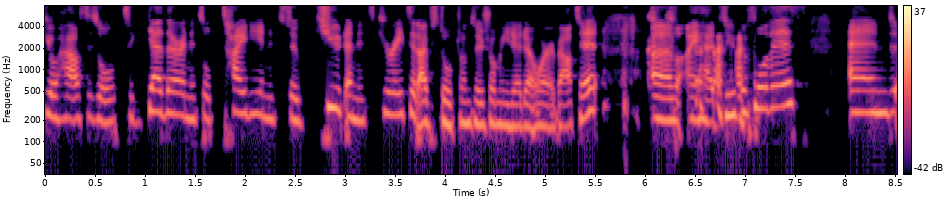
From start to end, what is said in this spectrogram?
your house is all together and it's all tidy and it's so cute and it's curated. I've stalked on social media, don't worry about it. Um, I had to before this. And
